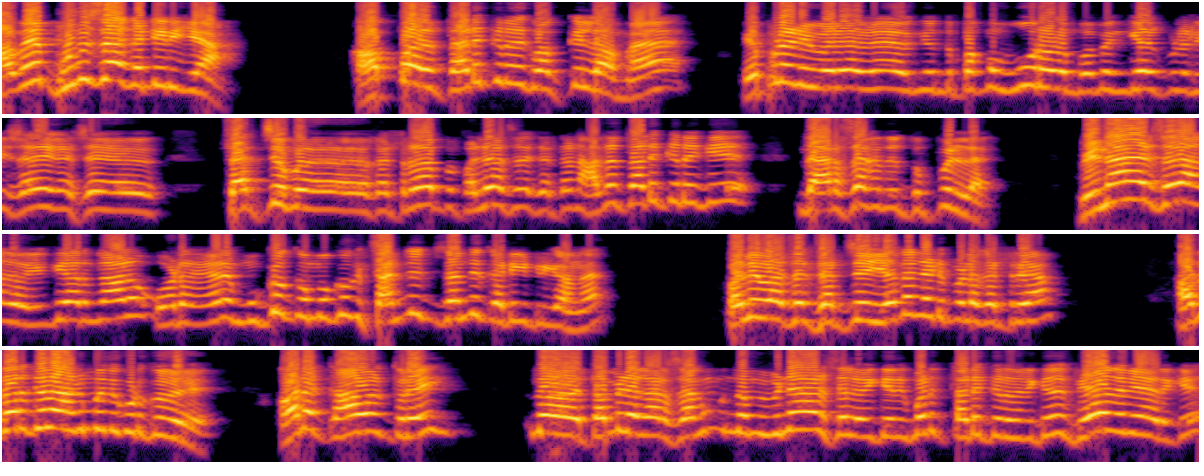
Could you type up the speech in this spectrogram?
அவன் புதுசா கட்டியிருக்கான் அப்ப அதை தடுக்கிறதுக்கு வக்கு இல்லாம எப்படி நீ இந்த பக்கம் ஊரோட போய் இங்கே இருக்குள்ள நீ சே- சர்ச்சு கட்டுற இப்ப பள்ளிவாசல் கட்டுற அதை தடுக்கிறதுக்கு இந்த அரசாங்கத்துக்கு துப்பு இல்லை. விநாயகர் சிலை அங்க எங்கே இருந்தாலும் உடனே முக்குக்கு முக்குக்கு சந்து சந்து கட்டிக்கிட்டு இருக்காங்க. பள்ளிவாசல் சர்ச்சை எதன் அடிப்படையில் கட்டுறியா? அதற்கெல்லாம் அனுமதி கொடுக்குது. ஆனால் காவல்துறை இந்த தமிழக அரசாங்கம் இந்த விநாயகர் சிலை வைக்கிறதுக்கு மட்டும் தடுக்கிறது நினைக்கிறது வேதனையாக இருக்கு.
